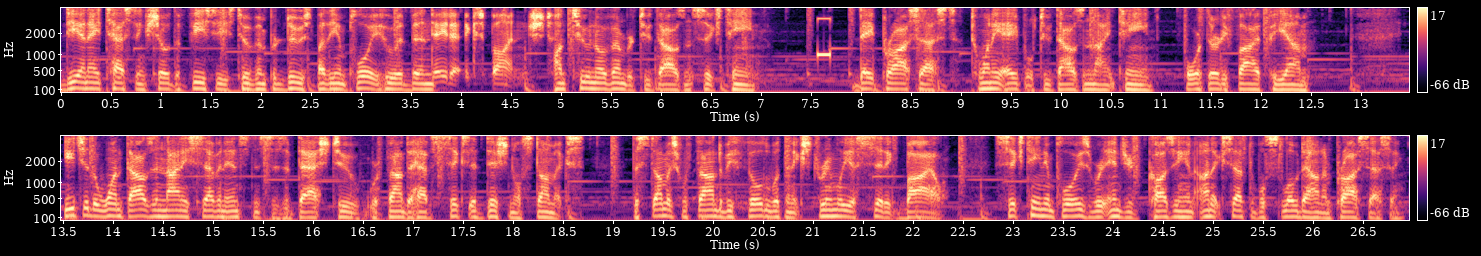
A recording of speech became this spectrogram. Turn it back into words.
DNA testing showed the feces to have been produced by the employee who had been data expunged on 2 November 2016. Date processed 20 April 2019, 4:35 p.m. Each of the 1097 instances of Dash 2 were found to have 6 additional stomachs. The stomachs were found to be filled with an extremely acidic bile. 16 employees were injured, causing an unacceptable slowdown in processing.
